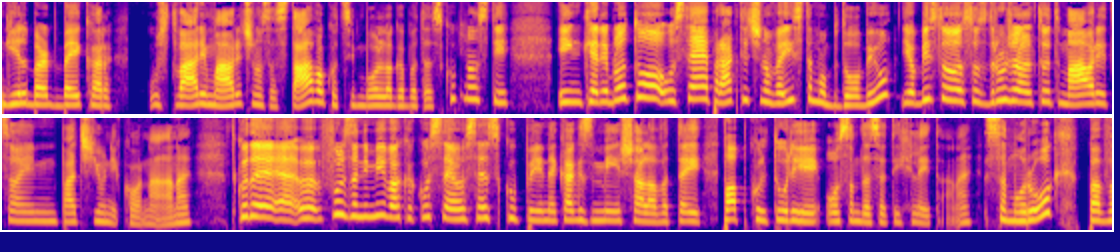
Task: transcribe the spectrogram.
Gilbert Baker ustvaril maurično zastavo kot simbol LGBT skupnosti. In ker je bilo to vse praktično v istem obdobju, je v bistvu so združili tudi Maurico in pač Unicorna. ne. Tako da je eh, ful zanimivo, kako se je vse skupaj nekako zmešalo v tej pop kulturi 80-ih let. Samorok pa v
